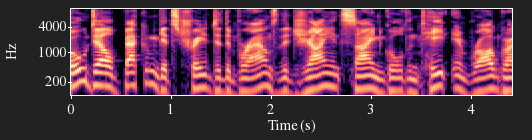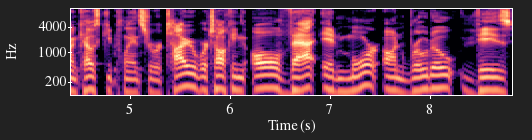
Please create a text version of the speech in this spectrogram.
Odell Beckham gets traded to the Browns. The Giants sign Golden Tate, and Rob Gronkowski plans to retire. We're talking all that and more on RotoViz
